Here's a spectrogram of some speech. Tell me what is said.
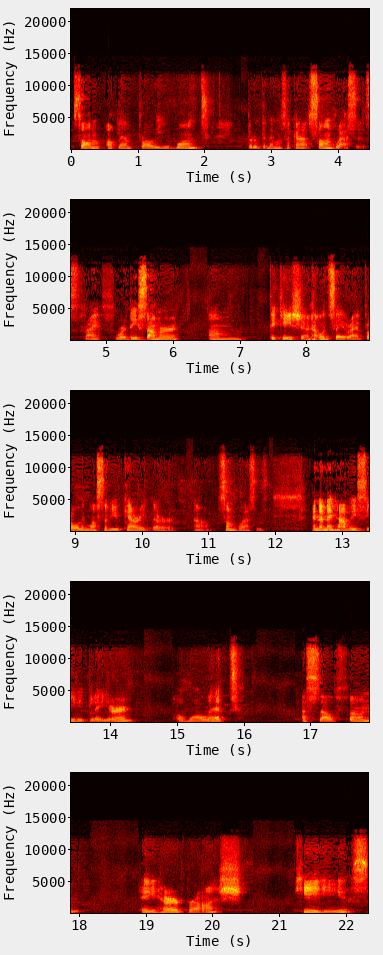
some of them probably you won't. Pero tenemos acá sunglasses, right? For this summer um, vacation, I would say, right? Probably most of you carried their um, sunglasses. And then I have a CD player, a wallet, a cell phone, a hairbrush, keys,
